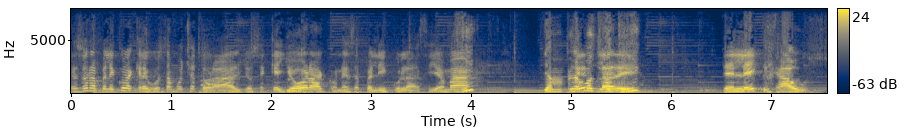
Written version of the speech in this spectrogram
es una película que le gusta mucho a Toral, yo sé que llora con esa película, se llama ¿Sí? Ya hablamos es la de, de The Lake House.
